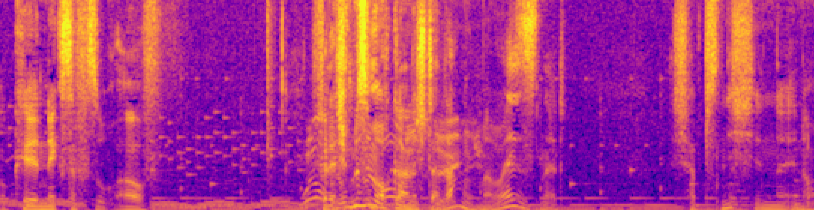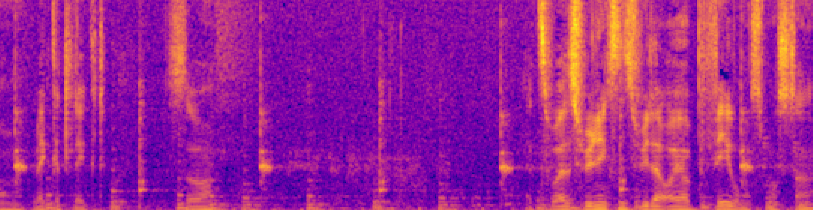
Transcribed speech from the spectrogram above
Okay, nächster Versuch. Auf. Vielleicht müssen wir auch gar nicht da lang. Man weiß es nicht. Ich hab's nicht in Erinnerung. Weggeklickt. So. Jetzt weiß ich wenigstens wieder euer Bewegungsmuster.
